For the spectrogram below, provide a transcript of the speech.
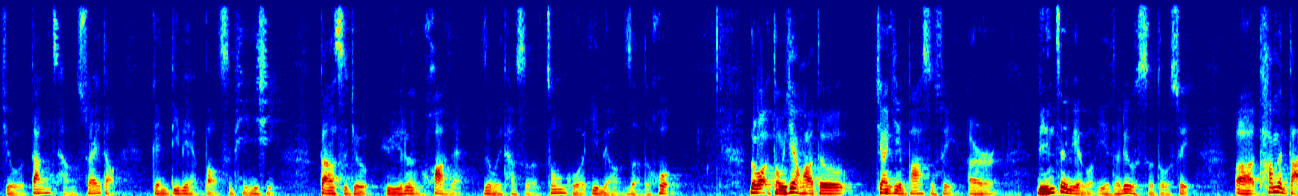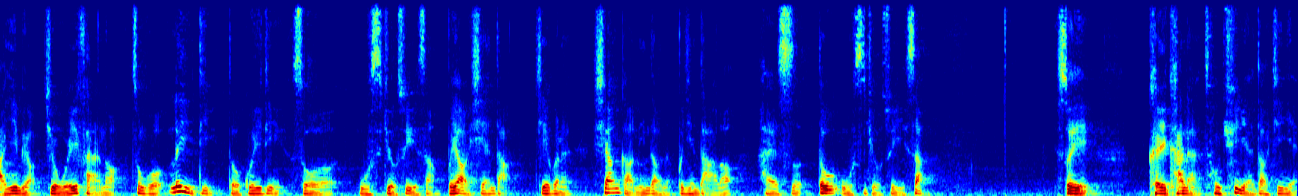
就当场摔倒，跟地面保持平行，当时就舆论哗然，认为他是中国疫苗惹的祸。那么，董建华都将近八十岁，而林郑月娥也都六十多岁，啊，他们打疫苗就违反了中国内地的规定，说五十九岁以上不要先打。结果呢，香港领导人不仅打了，还是都五十九岁以上。所以可以看来，从去年到今年，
